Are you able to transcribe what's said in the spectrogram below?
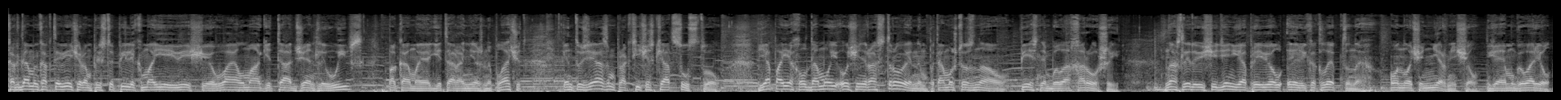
Когда мы как-то вечером приступили к моей вещи «While my guitar gently weeps», пока моя гитара нежно плачет, энтузиазм практически отсутствовал. Я поехал домой очень расстроенным, потому что знал, песня была хорошей. На следующий день я привел Эрика Клэптона. Он очень нервничал. Я ему говорил,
